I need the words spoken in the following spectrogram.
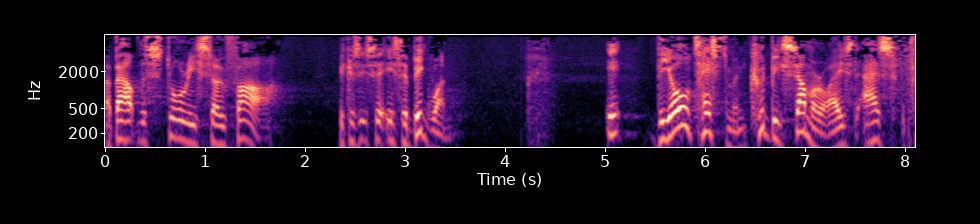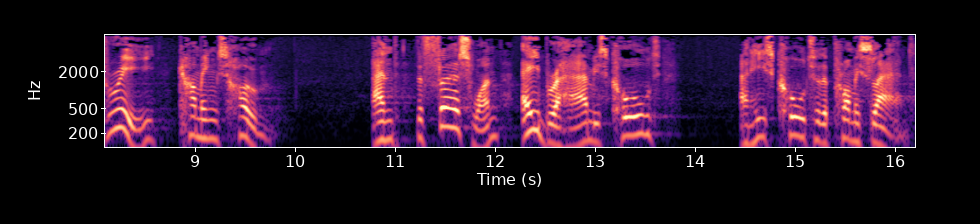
about the story so far, because it's a, it's a big one. It, the Old Testament could be summarized as three comings home. And the first one, Abraham, is called, and he's called to the promised land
